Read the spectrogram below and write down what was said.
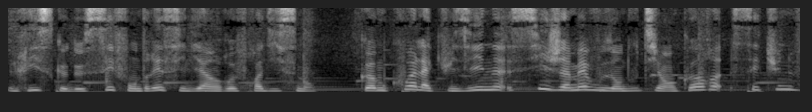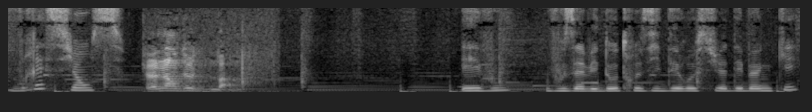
risque de s'effondrer s'il y a un refroidissement. Comme quoi la cuisine, si jamais vous en doutiez encore, c'est une vraie science. Je n'en doute pas. Et vous, vous avez d'autres idées reçues à débunker?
